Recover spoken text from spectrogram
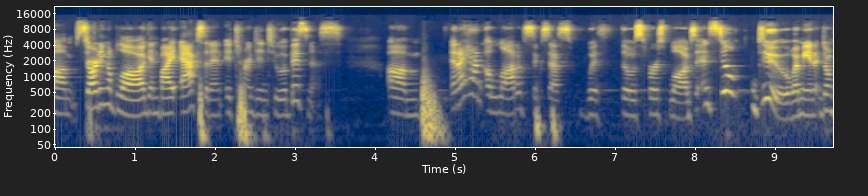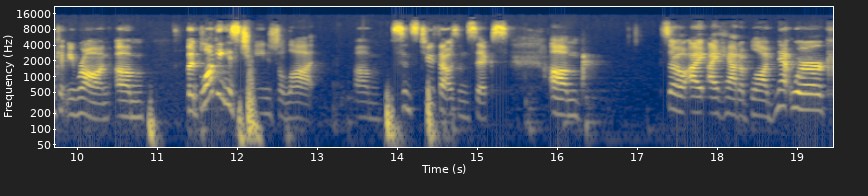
um, starting a blog, and by accident, it turned into a business. Um, and I had a lot of success with those first blogs and still do. I mean, don't get me wrong. Um, but blogging has changed a lot um, since 2006. So I, I, had a blog network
